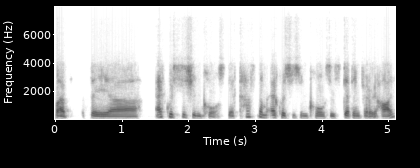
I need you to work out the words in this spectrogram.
but the uh, acquisition cost, their customer acquisition cost is getting very high.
